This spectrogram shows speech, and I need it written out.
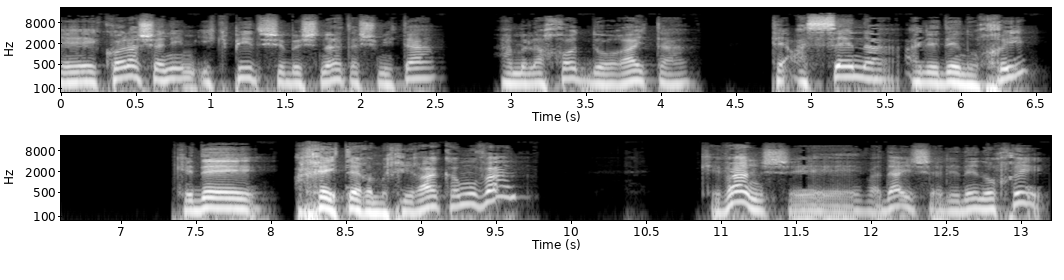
אה, כל השנים הקפיד שבשנת השמיטה המלאכות דאורייתא תעשינה על ידי נוכרי, כדי, אחרי היתר המכירה כמובן, כיוון שוודאי שעל ידי נוכרי,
